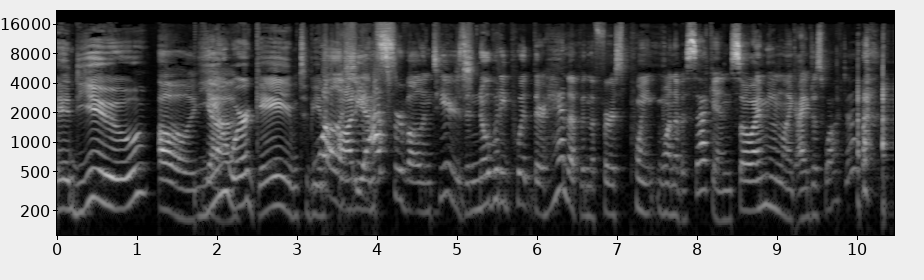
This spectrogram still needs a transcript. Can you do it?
and you Oh yeah. you were game to be an Well, she asked for volunteers, and nobody put their hand up in the first point one of a second. So I mean, like, I just walked up.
